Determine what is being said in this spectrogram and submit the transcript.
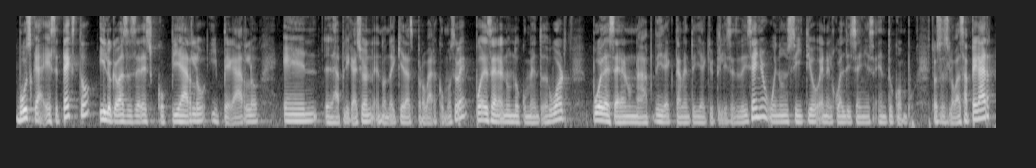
busca ese texto y lo que vas a hacer es copiarlo y pegarlo en la aplicación en donde quieras probar cómo se ve. Puede ser en un documento de Word, puede ser en una app directamente ya que utilices de diseño o en un sitio en el cual diseñes en tu compu. Entonces lo vas a pegar,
